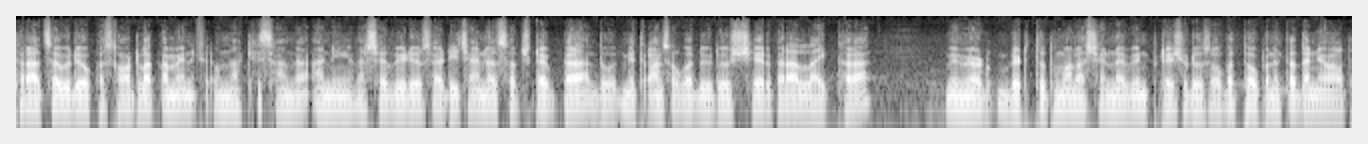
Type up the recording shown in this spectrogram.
तर आजचा व्हिडिओ कसा वाटला कमेंट करून नक्की सांगा आणि अशा व्हिडिओसाठी चॅनल सबस्क्राईब करा. दो मित्रांसोबत व्हिडिओ शेअर करा लाईक करा. मी भेटतो तुम्हाला अशा नवीन फ्रेश व्हिडिओसोबत तोपर्यंत धन्यवाद.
